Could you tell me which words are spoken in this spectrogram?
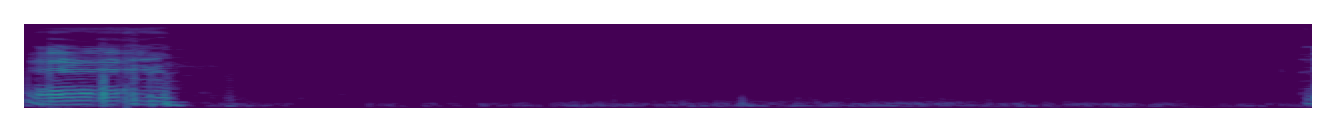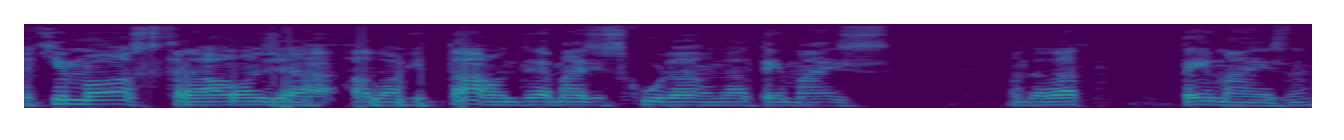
É... Aqui mostra onde a, a log está, onde é mais escura, onde ela tem mais, onde ela tem mais, né?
